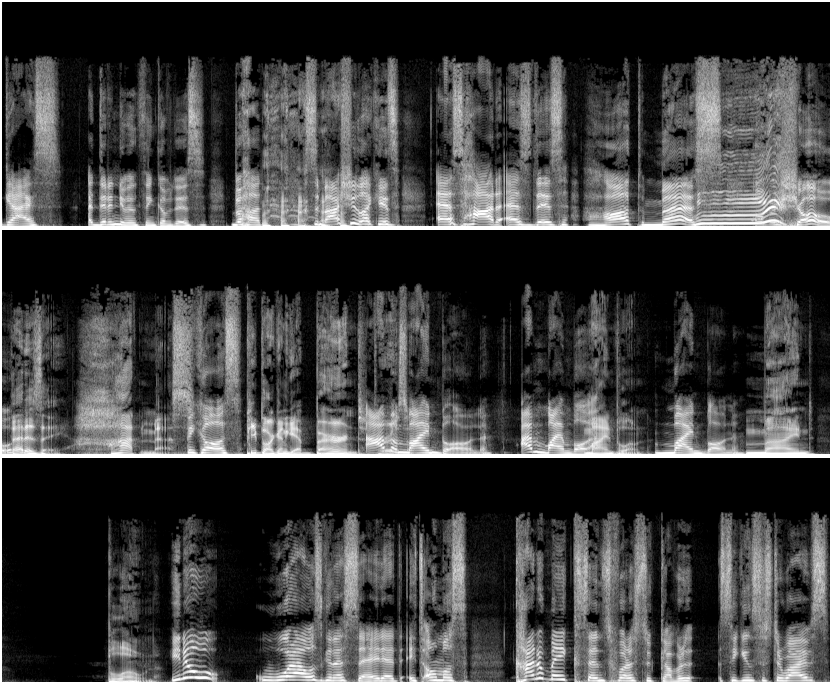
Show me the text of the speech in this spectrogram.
guys, I didn't even think of this, but smash it like it's as hot as this hot mess of a show. That is a hot mess. because People are going to get burned. I'm a Teresa. mind blown. I'm mind blown. mind blown. mind blown. Mind blown. You know what I was gonna say? That it's almost kind of makes sense for us to cover seeking sister wives.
